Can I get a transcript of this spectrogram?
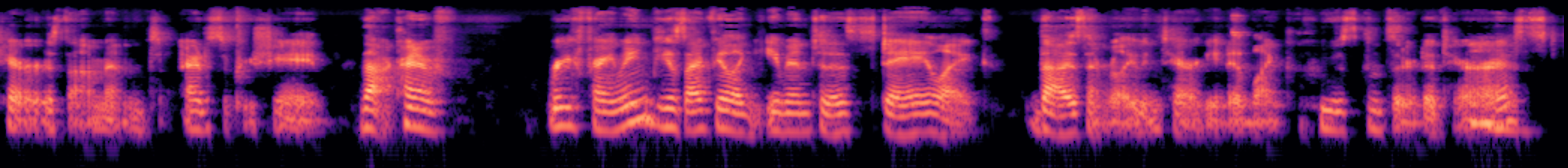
terrorism and i just appreciate that kind of reframing because i feel like even to this day like that isn't really interrogated like who's considered a terrorist mm-hmm.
